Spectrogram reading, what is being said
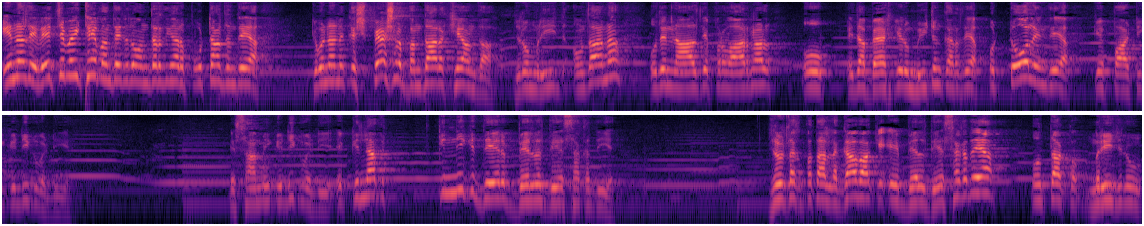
ਇਹਨਾਂ ਦੇ ਵਿੱਚ ਬੈਠੇ ਬੰਦੇ ਜਦੋਂ ਅੰਦਰ ਦੀਆਂ ਰਿਪੋਰਟਾਂ ਦਿੰਦੇ ਆ ਕਿ ਉਹਨਾਂ ਨੇ ਇੱਕ ਸਪੈਸ਼ਲ ਬੰਦਾ ਰੱਖਿਆ ਹੁੰਦਾ। ਜਦੋਂ ਮਰੀਜ਼ ਆਉਂਦਾ ਨਾ, ਉਹਦੇ ਨਾਲ ਦੇ ਪਰਿਵਾਰ ਨਾਲ ਉਹ ਇਹਦਾ ਬੈਠ ਕੇ ਉਹ ਮੀਟਿੰਗ ਕਰਦੇ ਆ, ਉਹ ਟੋਹ ਲੈਂਦੇ ਆ ਕਿ ਪਾਰਟੀ ਕਿੱਡੀ ਕੁ ਵੱਡੀ ਹੈ। ਇਹ ਸਾਮੀ ਕਿੱਡੀ ਕੁ ਵੱਡੀ ਹੈ। ਇਹ ਕਿੰਨਾ ਕੁ- ਕਿੰਨੀ ਕੁ ਦੇਰ ਬਿੱਲ ਦੇ ਸਕਦੀ ਹੈ। ਜਦੋਂ ਤੱਕ ਪਤਾ ਲੱਗਾ ਵਾ ਕਿ ਇਹ ਬਿੱਲ ਦੇ ਸਕਦੇ ਆ, ਉਦੋਂ ਤੱਕ ਮਰੀਜ਼ ਨੂੰ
